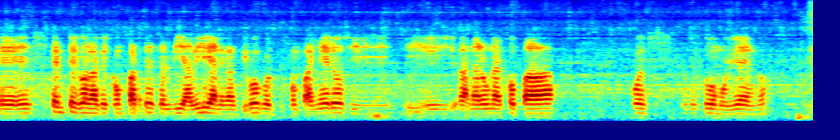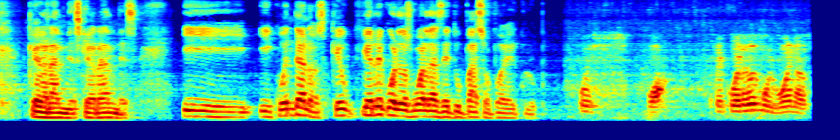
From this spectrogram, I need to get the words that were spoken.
es gente con la que compartes el día a día en el antiguo con tus compañeros y, ganar una copa pues, pues, estuvo muy bien, ¿no? Qué grandes, qué grandes. Y, cuéntanos, ¿qué, recuerdos guardas de tu paso por el club? Pues, recuerdos muy buenos.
